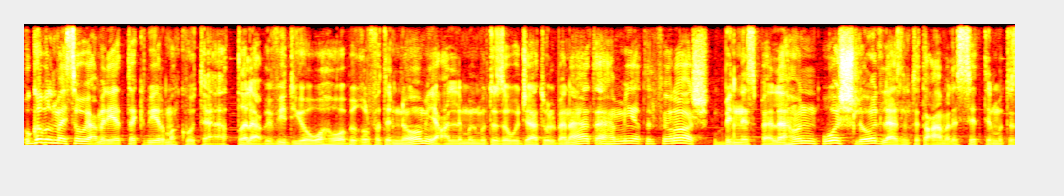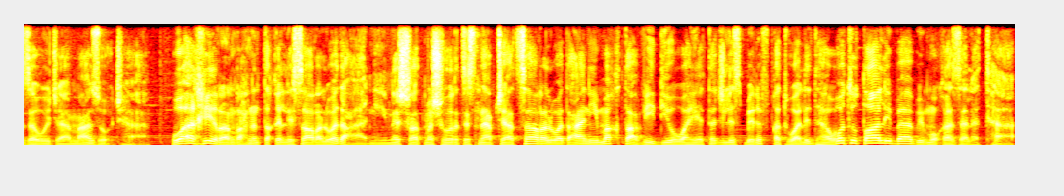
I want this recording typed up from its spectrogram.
وقبل ما يسوي عملية تكبير مكوتة طلع بفيديو وهو بغرفة النوم يعلم المتزوجات والبنات أهمية الفراش. بالنسبة لهن وشلون لازم تتعامل الست المتزوجة مع زوجها. وأخيرا راح ننتقل لسارة الودعاني. نشرت مشهورة سناب شات سارة الودعاني مقطع فيديو وهي تجلس برفقة والدها وتطالب بمغازلتها.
